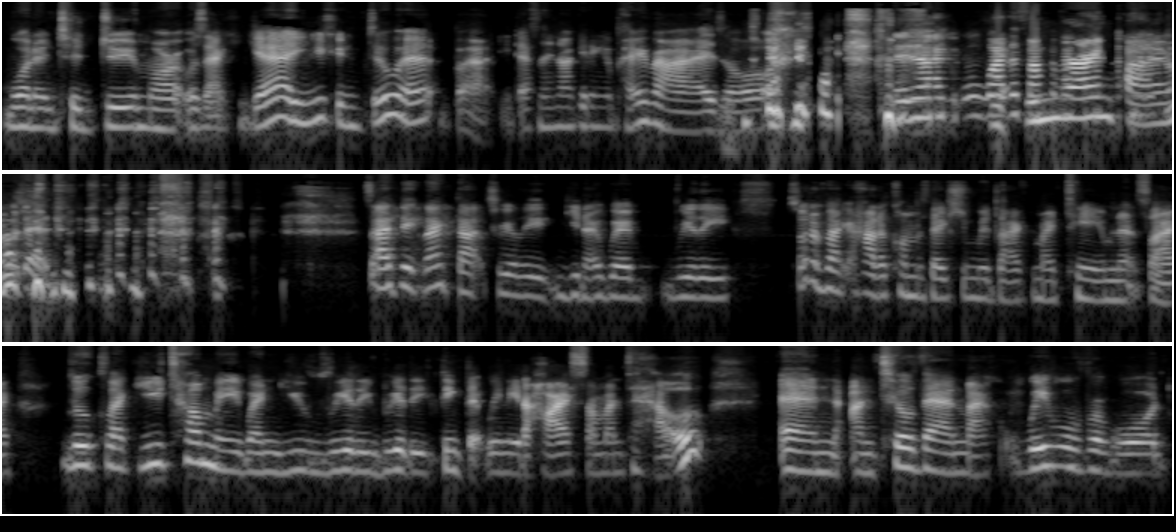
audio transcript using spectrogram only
wanted to do more, it was like, yeah, you can do it, but you're definitely not getting a pay rise. Or they're like, well, why yeah, the fuck am I time? so I think like that's really, you know, we're really sort of like had a conversation with like my team and it's like look like you tell me when you really really think that we need to hire someone to help and until then like we will reward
